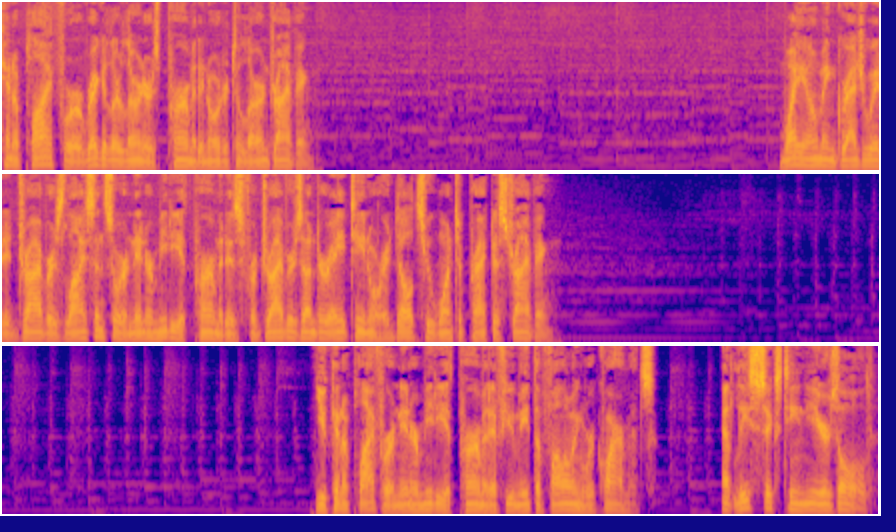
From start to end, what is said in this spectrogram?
can apply for a regular learner's permit in order to learn driving. Wyoming graduated driver's license or an intermediate permit is for drivers under 18 or adults who want to practice driving. You can apply for an intermediate permit if you meet the following requirements. At least 16 years old.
